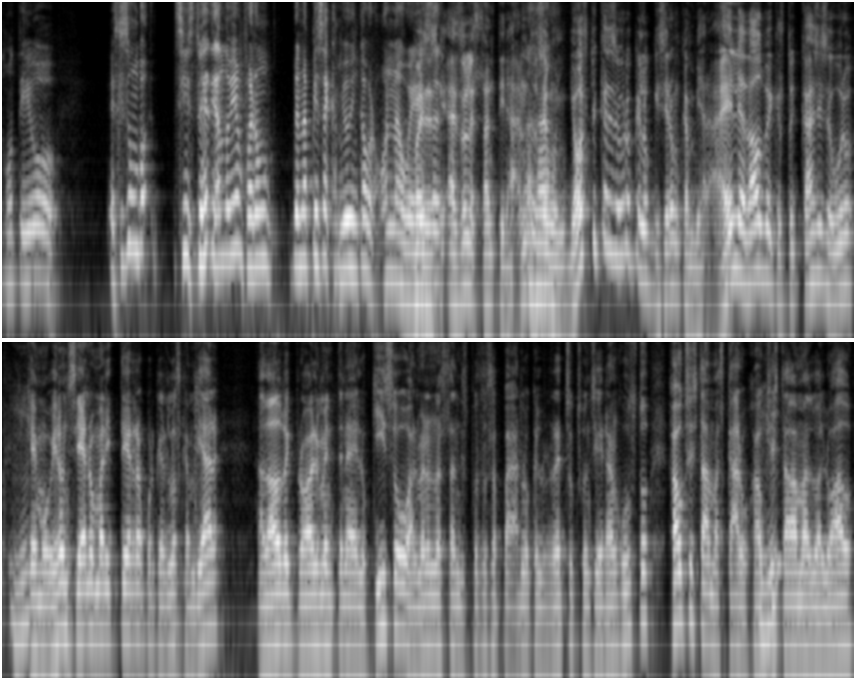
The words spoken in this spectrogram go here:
¿Cómo te digo? Es que es un. Si estuviera tirando bien, fuera un- una pieza de cambio bien cabrona, güey. Pues es que a eso le están tirando, Ajá. según yo estoy casi seguro que lo quisieron cambiar. A él y a Dalbeck estoy casi seguro que movieron cielo, mar y tierra por quererlos cambiar. A Dalbeck probablemente nadie lo quiso, o al menos no están dispuestos a pagar lo que los Red Sox consideran justo. Hawks estaba más caro, Hawks estaba más valuado,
